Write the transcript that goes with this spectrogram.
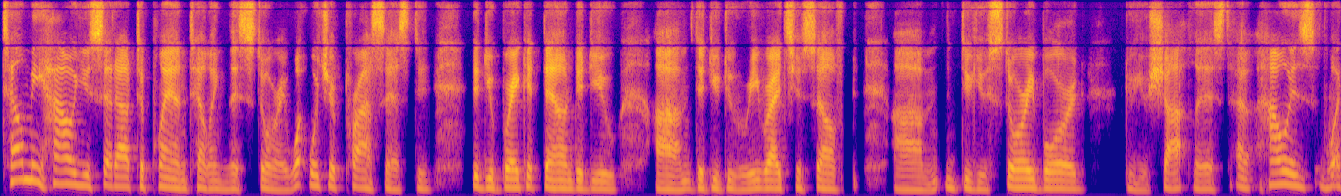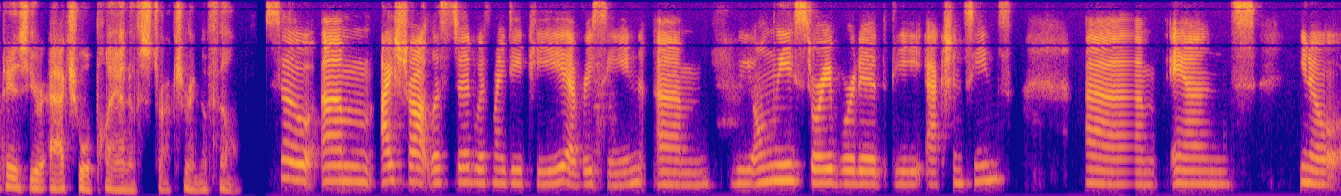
tell me how you set out to plan telling this story. What was your process? Did did you break it down? Did you um, did you do rewrites yourself? Um, do you storyboard? Do you shot list? Uh, how is what is your actual plan of structuring a film? So um, I shot listed with my DP every scene. Um, we only storyboarded the action scenes. Um, and, you know,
